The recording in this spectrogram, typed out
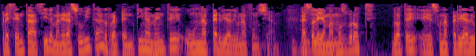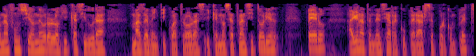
presenta así de manera súbita, repentinamente, una pérdida de una función. Uh -huh. A esto le llamamos brote. Brote es una pérdida de una función neurológica si dura más de 24 horas y que no sea transitoria, pero hay una tendencia a recuperarse por completo.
